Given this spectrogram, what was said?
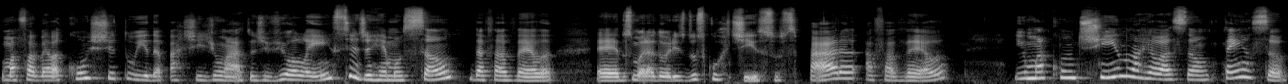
uma favela constituída a partir de um ato de violência, de remoção da favela é, dos moradores dos cortiços para a favela e uma contínua relação tensa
